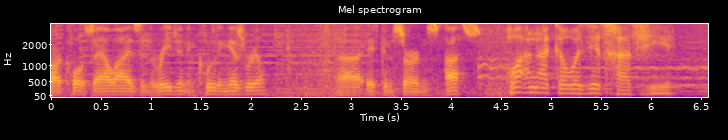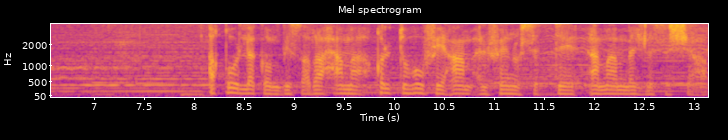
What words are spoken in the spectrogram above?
our close allies in the region, including Israel. Uh, it concerns us. وأنا كوزير خارجية أقول لكم بصراحة ما قلته في عام 2006 أمام مجلس الشعب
